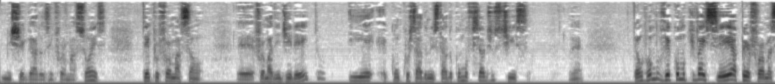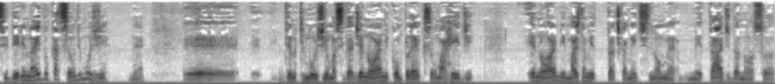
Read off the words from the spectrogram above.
me chegaram as informações, tem por formação é, formado em Direito e é concursado no Estado como oficial de Justiça. Né? Então vamos ver como que vai ser a performance dele na educação de Mogi. Né? É, tendo que Mogi é uma cidade enorme, complexa, uma rede enorme, mais da praticamente, se não metade da nossa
